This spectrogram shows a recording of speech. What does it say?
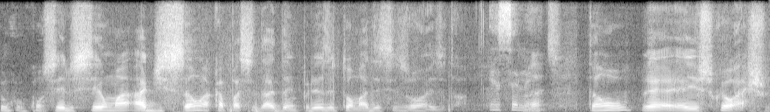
O conselho ser uma adição à capacidade da empresa de tomar decisões e tal. Excelente. Né? Então, é, é, isso que eu acho.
